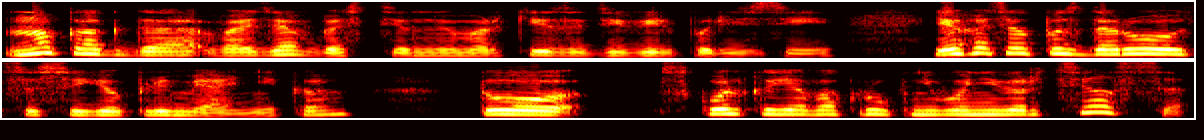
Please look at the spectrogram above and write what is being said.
Но когда, войдя в гостиную маркизы Девиль Паризи, я хотел поздороваться с ее племянником, то, сколько я вокруг него не вертелся,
